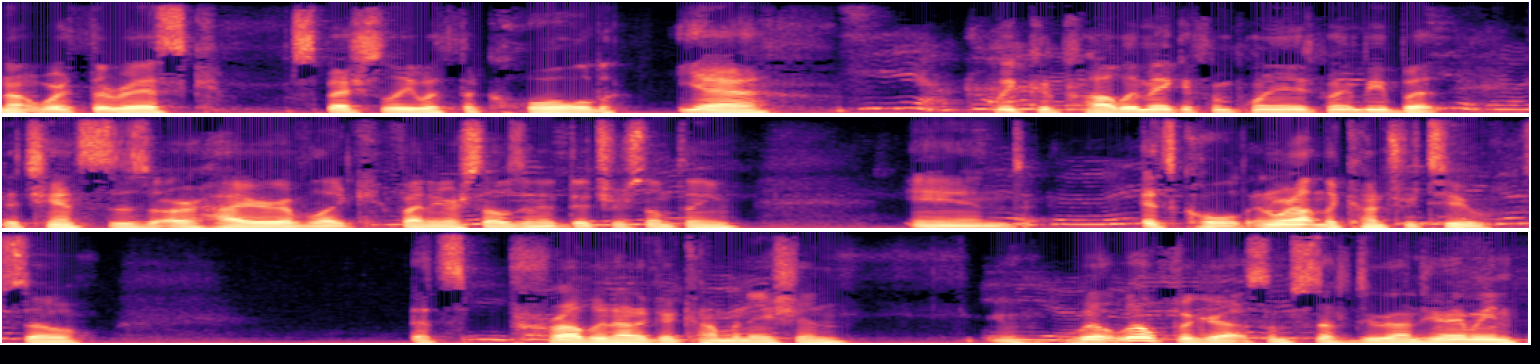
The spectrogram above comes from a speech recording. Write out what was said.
Not worth the risk, especially with the cold. Yeah, we could probably make it from point A to point B, but the chances are higher of like finding ourselves in a ditch or something. And it's cold, and we're out in the country too, so it's probably not a good combination. We'll we'll figure out some stuff to do around here. I mean,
